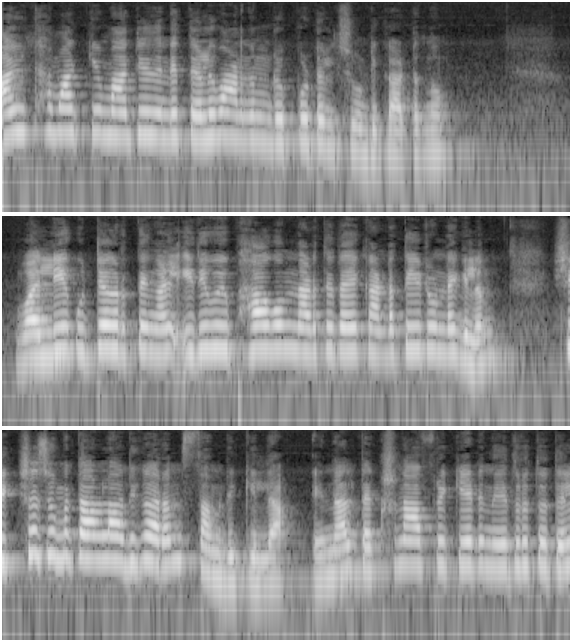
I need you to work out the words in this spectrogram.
ആയുധമാക്കി മാറ്റിയതിന്റെ തെളിവാണെന്നും റിപ്പോർട്ടിൽ ചൂണ്ടിക്കാട്ടുന്നു. വലിയ കുറ്റകൃത്യങ്ങൾ ഇരുവിഭാഗവും നടത്തിയതായി കണ്ടെത്തിയിട്ടുണ്ടെങ്കിലും ശിക്ഷ ചുമത്താനുള്ള അധികാരം സമിതിക്കില്ല. എന്നാൽ ദക്ഷിണാഫ്രിക്കയുടെ നേതൃത്വത്തിൽ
